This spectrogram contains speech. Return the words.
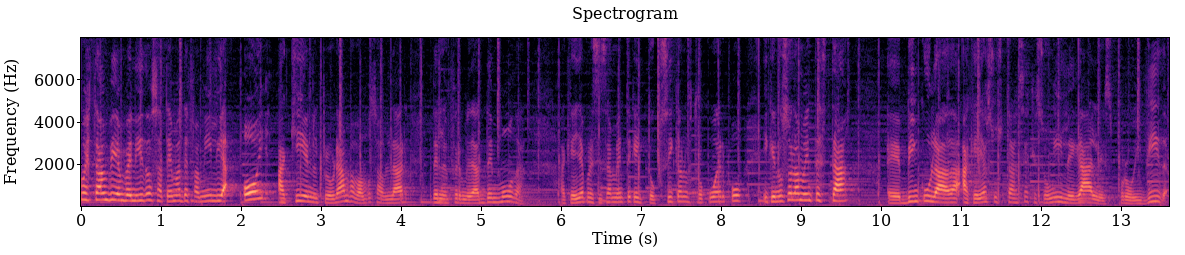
¿cómo están? Bienvenidos a Temas de Familia. Hoy aquí en el programa vamos a hablar de la enfermedad de moda, aquella precisamente que intoxica nuestro cuerpo y que no solamente está eh, vinculada a aquellas sustancias que son ilegales, prohibidas,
